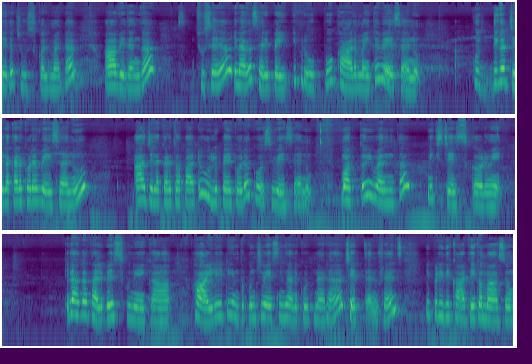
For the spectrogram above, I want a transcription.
లేదో చూసుకోవాలన్నమాట. ఆ విధంగా చూసారా? ఇలాగ సరిపోయి. ఇప్పుడు ఉప్పు కారం అయితే వేసాను కొద్దిగా జీలకర్ర కూడా వేసాను ఆ జీలకర్రతో పాటు ఉల్లిపాయ కూడా కోసి వేసాను మొత్తం ఇవంతా మిక్స్ చేసుకోవడమే. ఇలాగ కలిపేసుకునేక ఆయిల్ ఏంటి ఇంత కొంచెం వేసింది అనుకుంటున్నారా? చెప్తాను ఫ్రెండ్స్. ఇప్పుడు ఇది కార్తీక మాసం.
